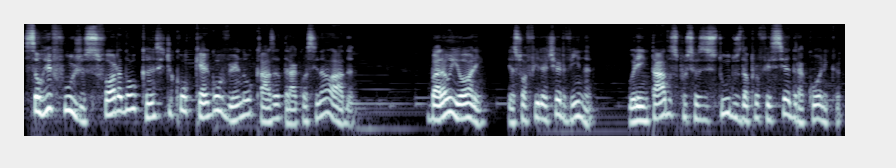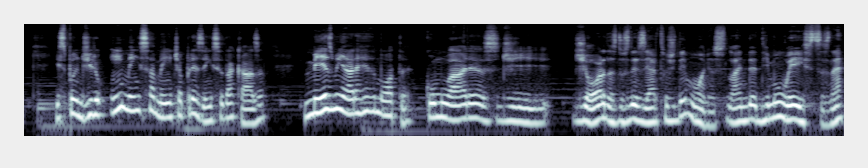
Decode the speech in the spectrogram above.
são refúgios fora do alcance de qualquer governo ou casa Draco assinalada. O Barão Yoren e a sua filha Chervina orientados por seus estudos da profecia dracônica, expandiram imensamente a presença da casa, mesmo em área remota, como áreas de, de hordas dos desertos de demônios, lá em The Demon Wastes, né?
